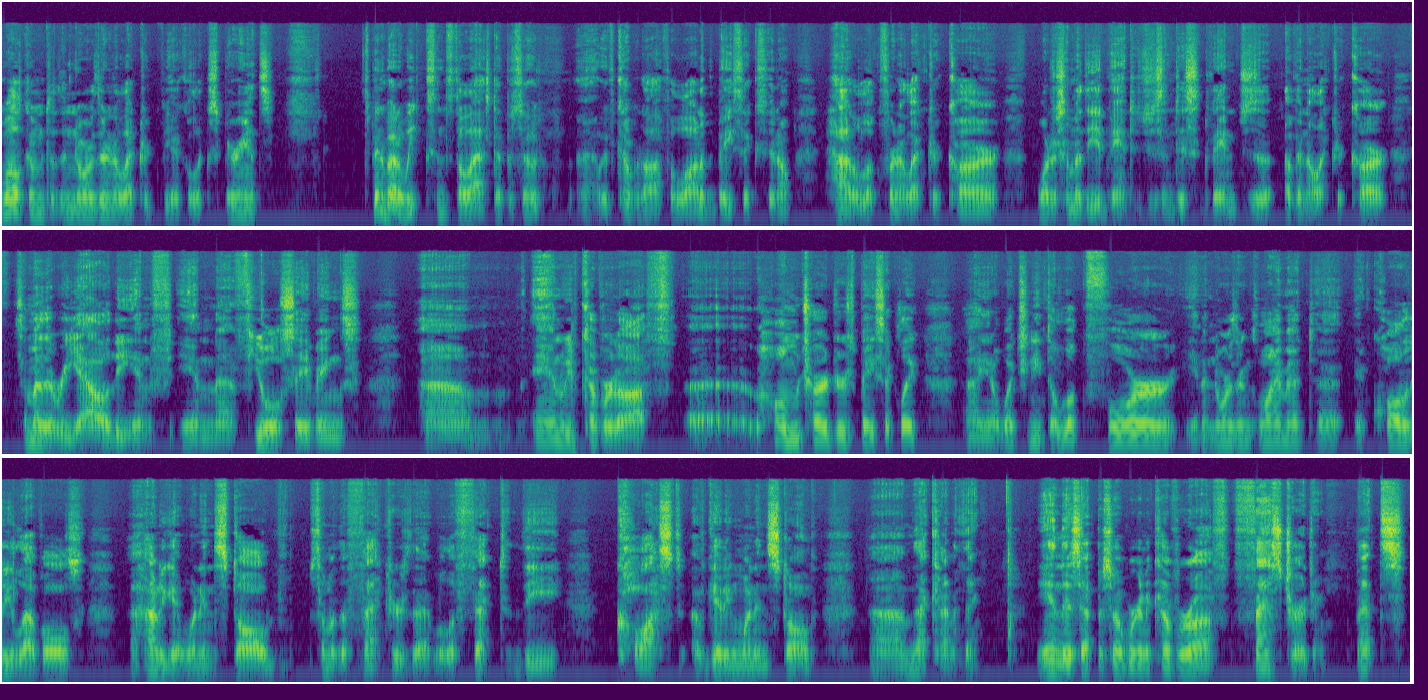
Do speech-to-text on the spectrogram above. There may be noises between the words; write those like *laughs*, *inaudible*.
Welcome to the Northern Electric Vehicle Experience. It's been about a week since the last episode. Uh, we've covered off a lot of the basics, you know, how to look for an electric car, what are some of the advantages and disadvantages of an electric car, some of the reality in in uh, fuel savings, um, and we've covered off uh, home chargers basically. Uh, you know what you need to look for in a northern climate, uh, quality levels, how to get one installed, some of the factors that will affect the cost of getting one installed, um, that kind of thing. In this episode, we're going to cover off fast charging. That's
